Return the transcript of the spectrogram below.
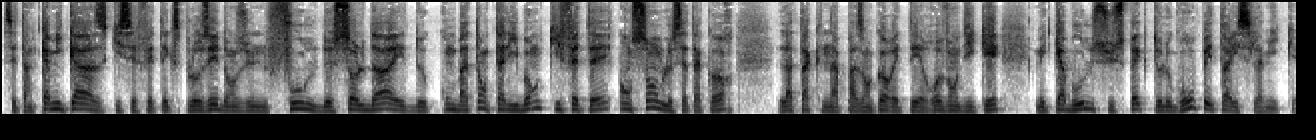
C'est un kamikaze qui s'est fait exploser dans une foule de soldats et de combattants talibans qui fêtaient ensemble cet accord. L'attaque n'a pas encore été revendiquée, mais Kaboul suspecte le groupe État islamique.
